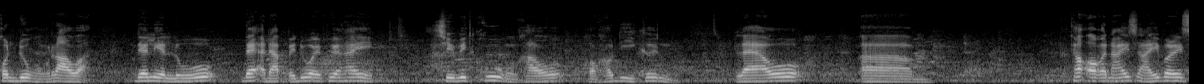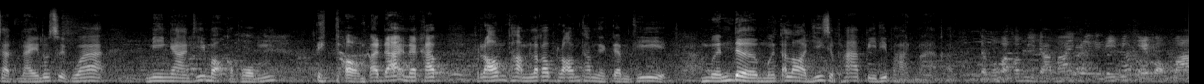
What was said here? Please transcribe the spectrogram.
คนดูของเราอะได้เรียนรู้ได้อดับไปด้วยเพื่อให้ชีวิตคู่ของเขาของเขาดีขึ้น แล้วอ่าถ้าออ g a ไนซ์ไหนบริษัทไหนรู้สึกว่ามีงานที่เหมาะกับผมติดต่อมาได้นะครับ พร้อมทำแล้วก็พร้อมทำอย่างเต็มที่ เหมือนเดิมเหมือนตลอด 25 ปีที่ผ่านมาครับ แต่เมื่อวานก็มีดราม่าอีกพี่พีเคบอกว่า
